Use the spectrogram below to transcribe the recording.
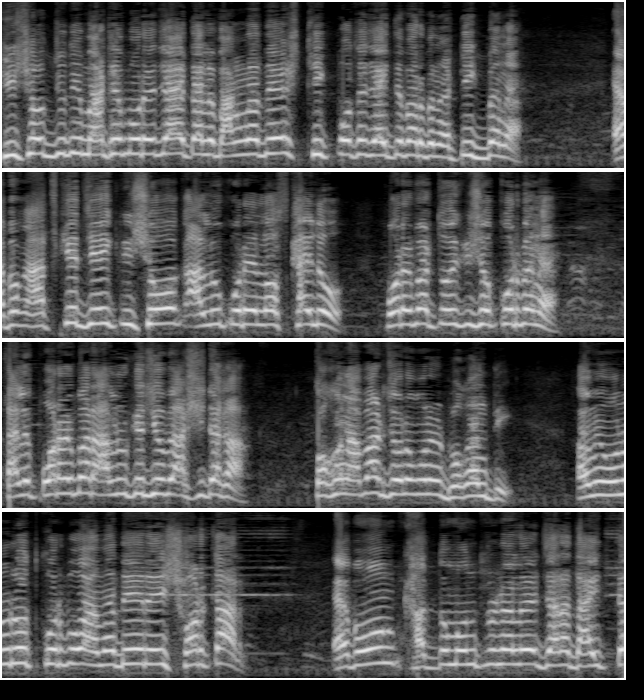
কৃষক যদি মাঠে মরে যায়, তাহলে বাংলাদেশ ঠিক পথে যাইতে পারবে না, টিকবে না। এবং আজকে যেই কৃষক আলু করে লস খাইলো, পরের বার তো ওই কৃষক করবে না। তাহলে পরের বার আলুর কেজি হবে আশি টাকা। তখন আবার জনগণের ভোগান্তি। আমি অনুরোধ করব আমাদের এই সরকার এবং খাদ্য মন্ত্রণালয়ের যারা দায়িত্বে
